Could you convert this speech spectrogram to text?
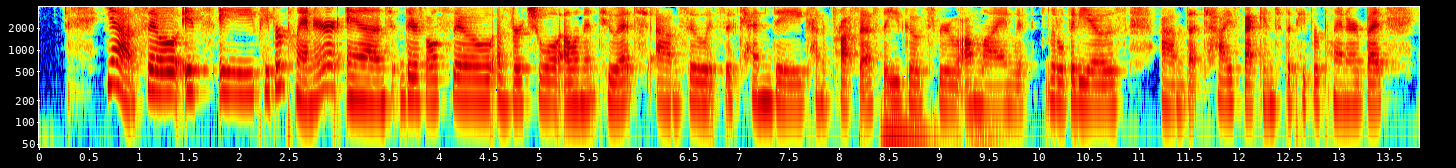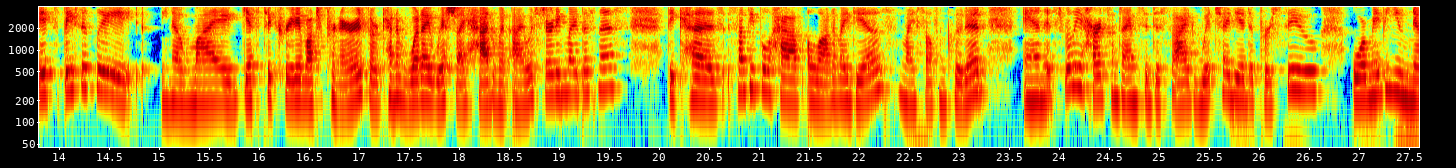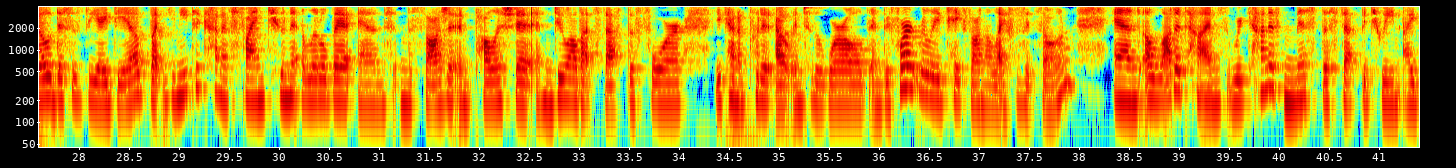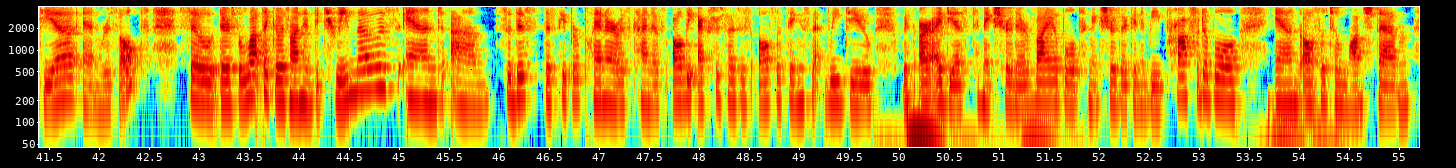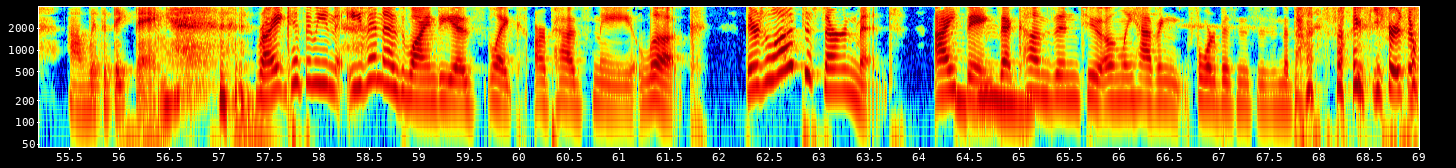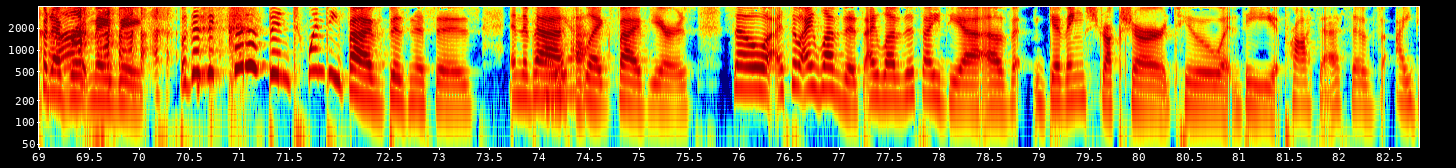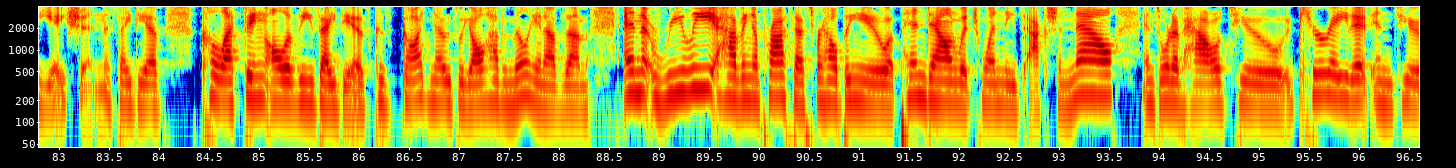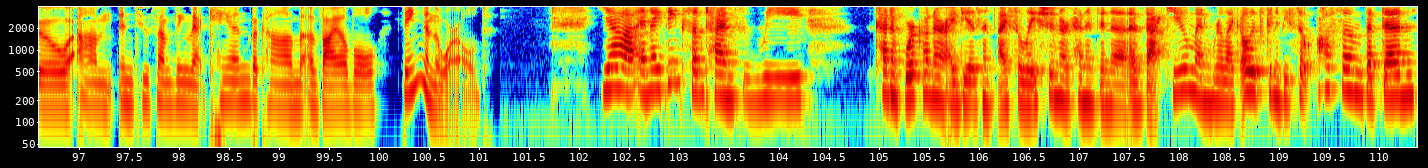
Yeah, so it's a paper planner and there's also a virtual element to it. Um, so it's a 10 day kind of process that you go through online with little videos um, that ties back into the paper planner. But it's basically, you know, my gift to creative entrepreneurs or kind of what I wish I had when I was starting my business because some people have a lot of ideas, myself included, and it's really hard sometimes to decide which idea to pursue, or maybe you know this is the idea, but you need to kind of fine tune it a little bit and massage it and polish it and do all that stuff before you kind of put it out into the world and before it really takes on a life of its own. And a lot of times we kind of miss the step between idea and result. So there's a lot that goes on in between those. And um, so this this paper planner was kind of all the exercises, all the things that we do with our ideas to make sure they're viable, to make sure they're going to be profitable, and also to launch them um, with a big bang. right? Because I mean, even as windy as like our paths may look, there's a lot of discernment. I think mm-hmm. that comes into only having four businesses in the past five years or whatever it may be. Because it could have been 25 businesses in the oh, past oh, yeah. like five years. So, so I love this. I love this idea of giving structure to the process of ideation, this idea of collecting all of these ideas, because God knows we all have a million of them, and really having a process for helping you pin down which one needs action now and sort of how to curate it into, um, into something that can become a viable thing in the world. Yeah, and I think sometimes we kind of work on our ideas in isolation or kind of in a, a vacuum and we're like, oh, it's going to be so awesome. But then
